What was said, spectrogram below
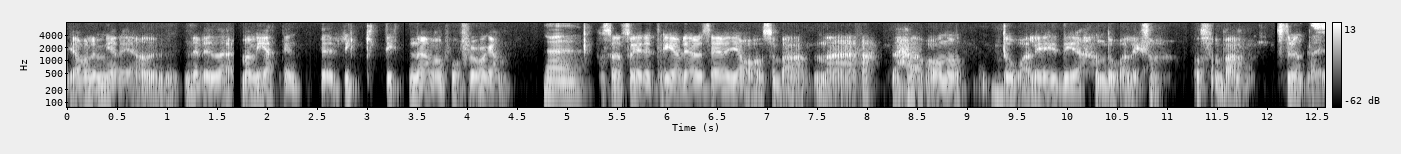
Jag håller med dig när det där. Man vet inte riktigt när man får frågan. Nej. Och sen så är det trevligare att säga ja och så bara nej, det här var nog dålig idé ändå liksom. Och så bara strunta i det.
